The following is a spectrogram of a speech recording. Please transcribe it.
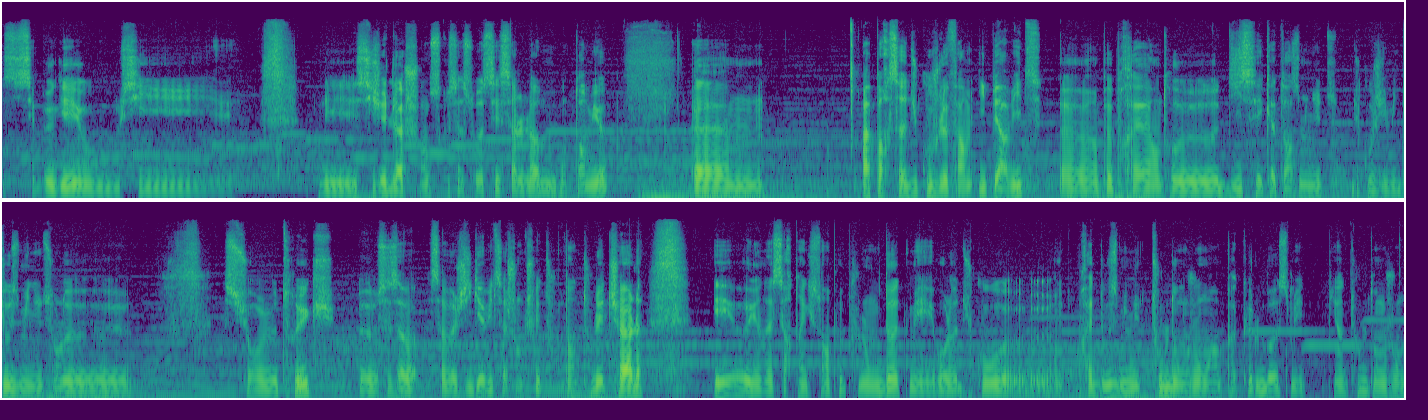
c'est bugué ou si, si j'ai de la chance que ça soit ces salles-là, mais bon, tant mieux. Euh, à part ça, du coup, je le farm hyper vite, euh, à peu près entre 10 et 14 minutes. Du coup, j'ai mis 12 minutes sur le, sur le truc. Euh, ça, ça va, ça va giga vite, sachant que je fais tout le temps tous les chals. Et il y en a certains qui sont un peu plus longs que d'autres, mais voilà, du coup, à peu près 12 minutes tout le donjon, hein, pas que le boss, mais bien tout le donjon.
